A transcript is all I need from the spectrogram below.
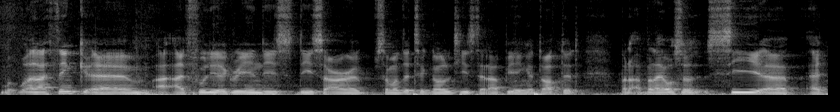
Well, I think um, I, I, fully agree. In these these are some of the technologies that are being adopted, but but I also see a, a,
